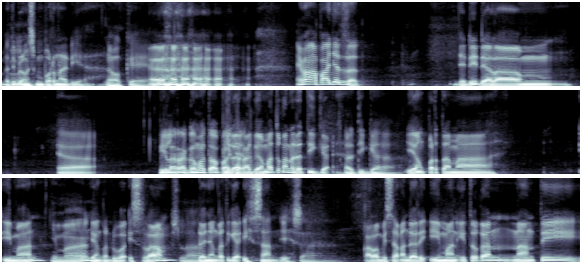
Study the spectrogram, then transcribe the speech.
berarti belum sempurna dia. Oke. Emang apa aja tuh? Jadi dalam ya Pilar agama tuh apa pilar aja? agama itu kan ada tiga. Ada tiga. Yang pertama iman, Iman, yang kedua Islam, Islam. dan yang ketiga ihsan. ihsan. Kalau misalkan dari iman itu kan nanti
